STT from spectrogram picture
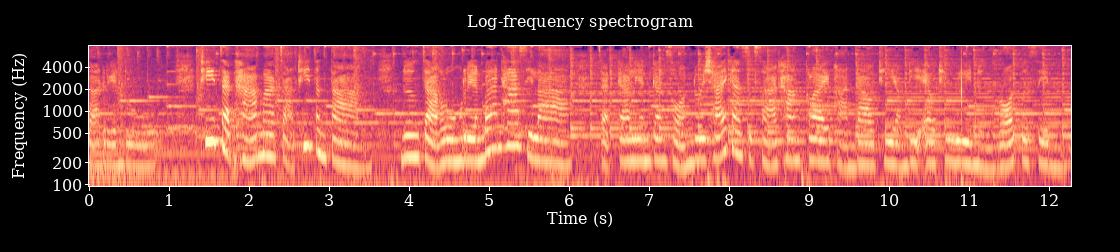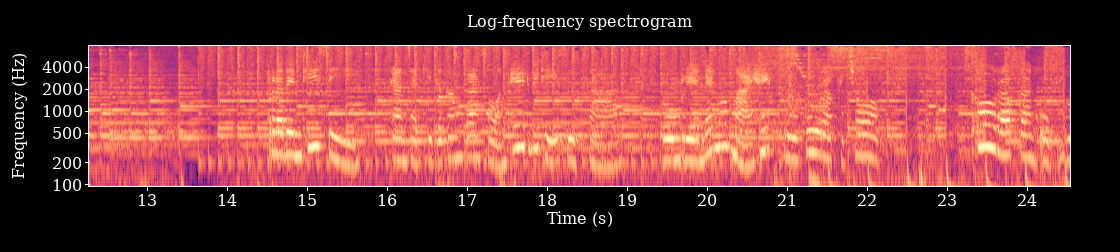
การเรียนรู้ ที่จัดหามาจากที่ต่างๆ เนื่องจากโรงเรียนบ้านท่าศิลา จัดการเรียนการสอนโดยใช้การศึกษาทางไกลผ่านดาวเทียม DLTV 100%ประเด็นที่ 4 การจัดกิจกรรมการสอนเพศวิถีศึกษา โรงเรียนได้มอบหมายให้ครูผู้รับผิดชอบ เข้ารับการอบร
